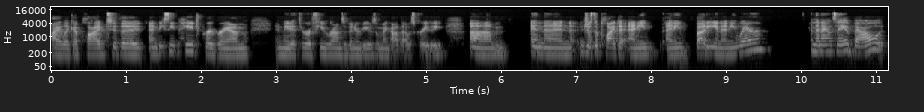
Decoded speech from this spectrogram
I like applied to the NBC Page program and made it through a few rounds of interviews. Oh my God, that was crazy. Um, and then just applied to any anybody and anywhere. And then I would say about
